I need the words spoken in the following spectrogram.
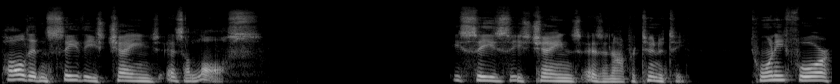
Paul didn't see these chains as a loss. He sees these chains as an opportunity. 24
